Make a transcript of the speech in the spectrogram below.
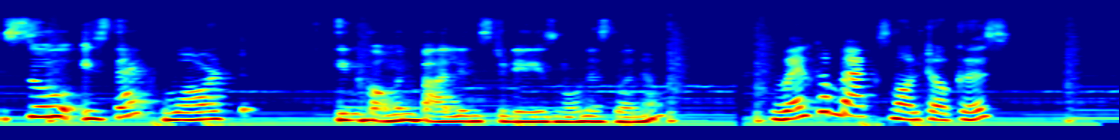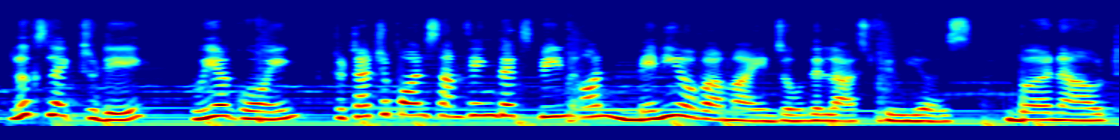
So, is that what in common parlance today is known as burnout? Welcome back, small talkers. Looks like today we are going to touch upon something that's been on many of our minds over the last few years burnout,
